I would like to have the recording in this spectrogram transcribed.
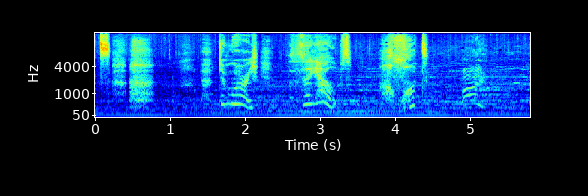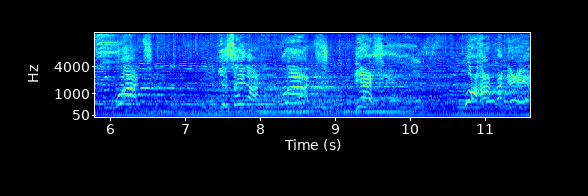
Rats. I hear rats. Don't worry, they helped. What? Hey! Rats! You see that? Rats! Yes! What happened here?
